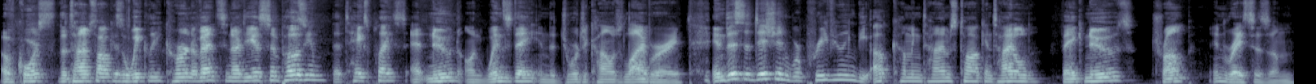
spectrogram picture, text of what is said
Of course, the Times Talk is a weekly current events and ideas symposium that takes place at noon on Wednesday in the Georgia College Library. In this edition, we're previewing the upcoming Times Talk entitled Fake News, Trump, and Racism.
